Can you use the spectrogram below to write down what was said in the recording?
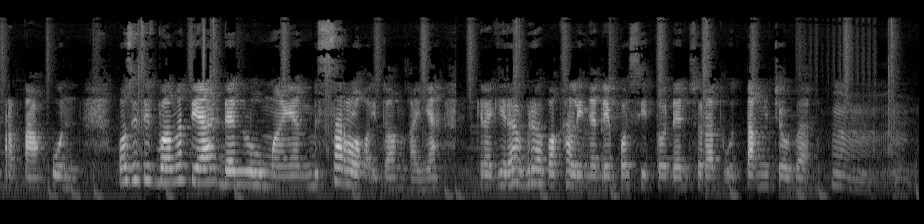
per tahun. Positif banget ya dan lumayan besar loh itu angkanya. Kira-kira berapa kalinya deposito dan surat utang coba? Hmm,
